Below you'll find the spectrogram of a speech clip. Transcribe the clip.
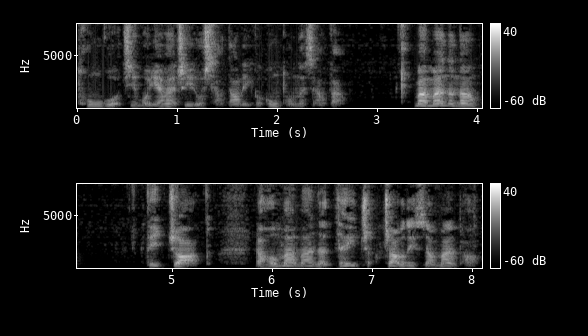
通过经过言外之意，都想到了一个共同的想法。慢慢的呢，they jog，然后慢慢的，they jog 的意思叫慢跑。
